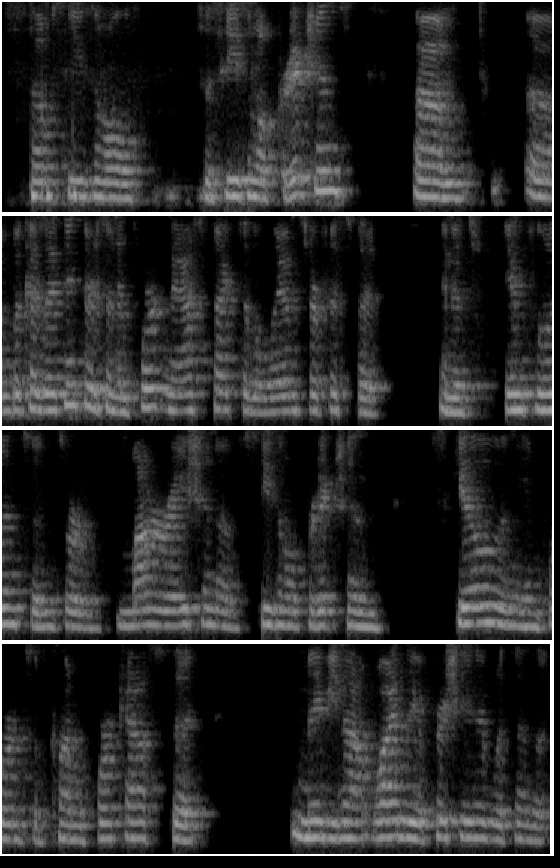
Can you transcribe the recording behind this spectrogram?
subseasonal to seasonal predictions, um, um, because I think there's an important aspect of the land surface that in its influence and sort of moderation of seasonal prediction skill and the importance of climate forecasts that maybe not widely appreciated within the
